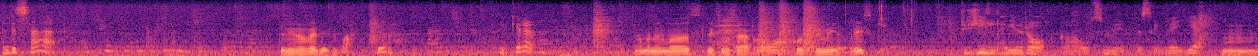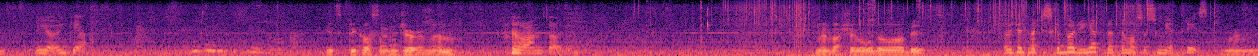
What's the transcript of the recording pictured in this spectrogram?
En dessert. Den väl väldigt vacker. Tycker du? Ja men den var liksom så här rak och symmetrisk. Du gillar ju raka och symmetriska grejer. Mm. Det gör inte jag. It's because I'm German. Ja, antagligen. Men varsågod och bit. Jag vet inte vart jag ska börja för att den var så symmetrisk. Nej.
